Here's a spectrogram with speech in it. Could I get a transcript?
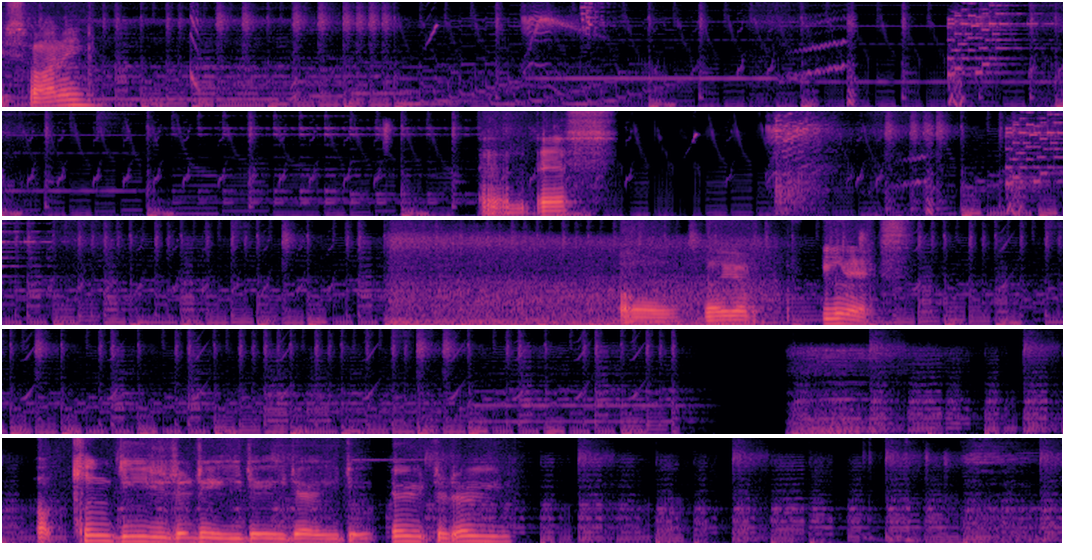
Spawning. Oh, King D D D D D D D D D.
